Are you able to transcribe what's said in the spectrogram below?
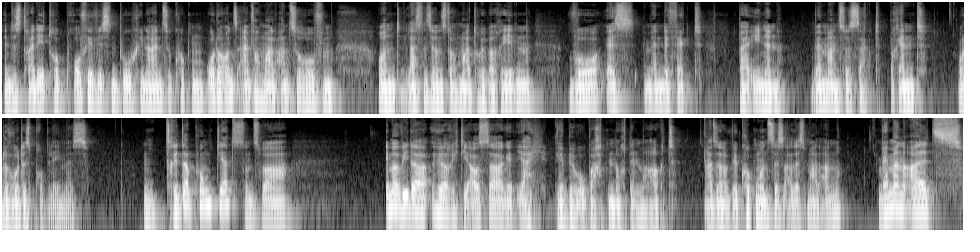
in das 3D-Druck-Profi-Wissen-Buch hineinzugucken oder uns einfach mal anzurufen und lassen Sie uns doch mal drüber reden, wo es im Endeffekt bei Ihnen, wenn man so sagt, brennt oder wo das Problem ist. Ein dritter Punkt jetzt, und zwar immer wieder höre ich die Aussage, ja, wir beobachten noch den Markt. Also wir gucken uns das alles mal an. Wenn man als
